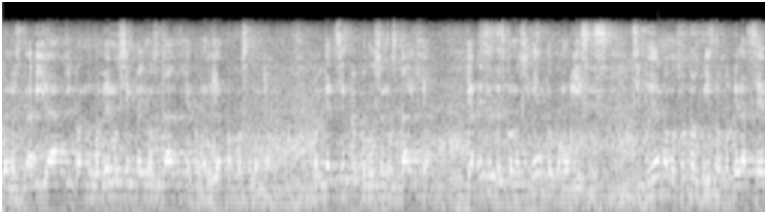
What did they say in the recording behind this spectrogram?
de nuestra vida y cuando volvemos siempre hay nostalgia, como diría Juan José Volver siempre produce nostalgia y a veces desconocimiento, como Ulises. Si pudiéramos nosotros mismos volver a ser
